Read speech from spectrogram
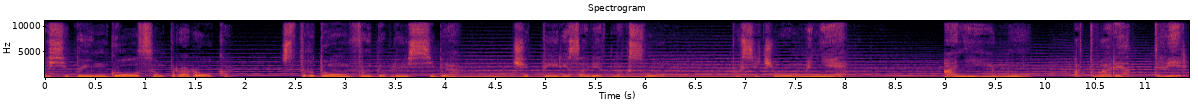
и седым голосом пророка – с трудом выдавлю из себя четыре заветных слова, после чего мне, а не ему, отворят дверь.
